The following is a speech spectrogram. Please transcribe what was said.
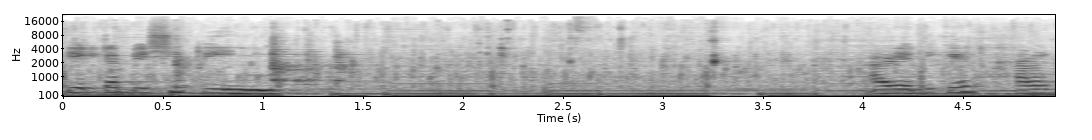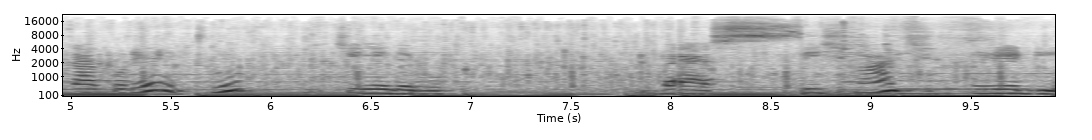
তেলটা বেশি দিইনি। আর এদিকে হালকা করে একটু চিনি দেব। ব্যাস, ইলিশ মাছ রেডি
